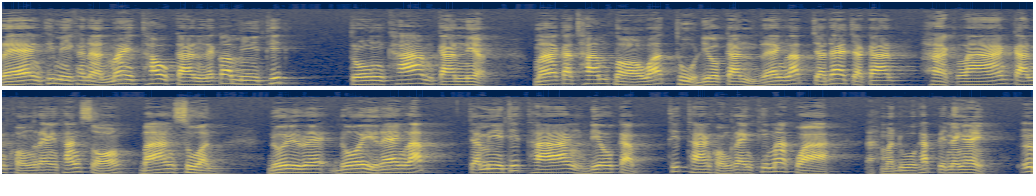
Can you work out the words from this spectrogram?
แรงที่มีขนาดไม่เท่ากัน และก็มีทิศตรงข้ามกันเนี่ยมากระทำต่อวัตถุเดียวกัน แรงลับจะได้จากการหักล้างกันของแรงทั้งสองบางส่วน โดยแรโดยแรงลับ จะมีทิศทางเดียวกับทิศทางของแรงที่มากกว่า มาดูครับเป็นยังไง อื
